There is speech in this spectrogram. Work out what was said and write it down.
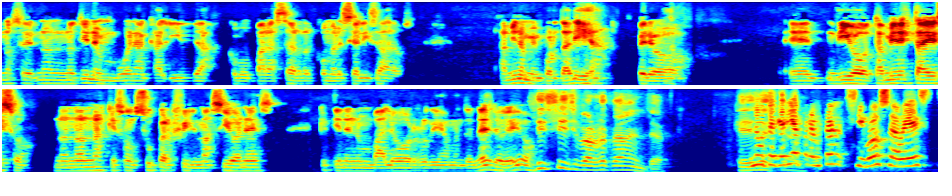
no, sé, no, no tienen buena calidad como para ser comercializados. A mí no me importaría, pero eh, digo, también está eso. No, no, no es que son super filmaciones que tienen un valor, digamos, ¿entendés lo que digo? Sí, sí, sí, perfectamente. No, te quería preguntar si vos sabés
